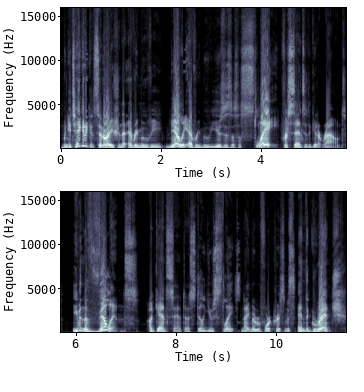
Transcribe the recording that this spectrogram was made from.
When you take into consideration that every movie, nearly every movie, uses as a sleigh for Santa to get around, even the villains against Santa still use sleighs. Nightmare Before Christmas and The Grinch,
